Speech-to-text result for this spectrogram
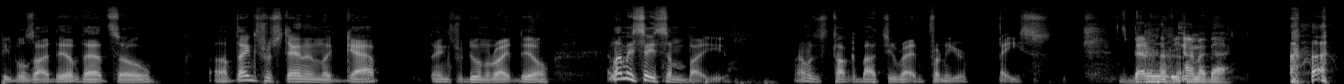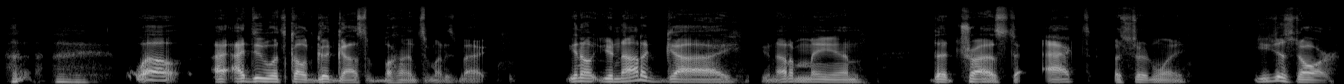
people's idea of that. So uh, thanks for standing in the gap. Thanks for doing the right deal. And let me say something about you. I'm going to just talk about you right in front of your face. It's better than behind my back. well, I, I do what's called good gossip behind somebody's back. You know, you're not a guy, you're not a man that tries to act a certain way. You just are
